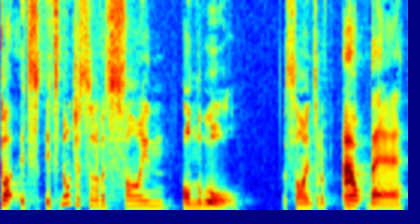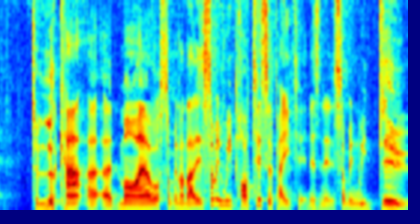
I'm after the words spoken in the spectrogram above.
But it's, it's not just sort of a sign on the wall, a sign sort of out there to look at, uh, admire, or something like that. It's something we participate in, isn't it? It's something we do.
